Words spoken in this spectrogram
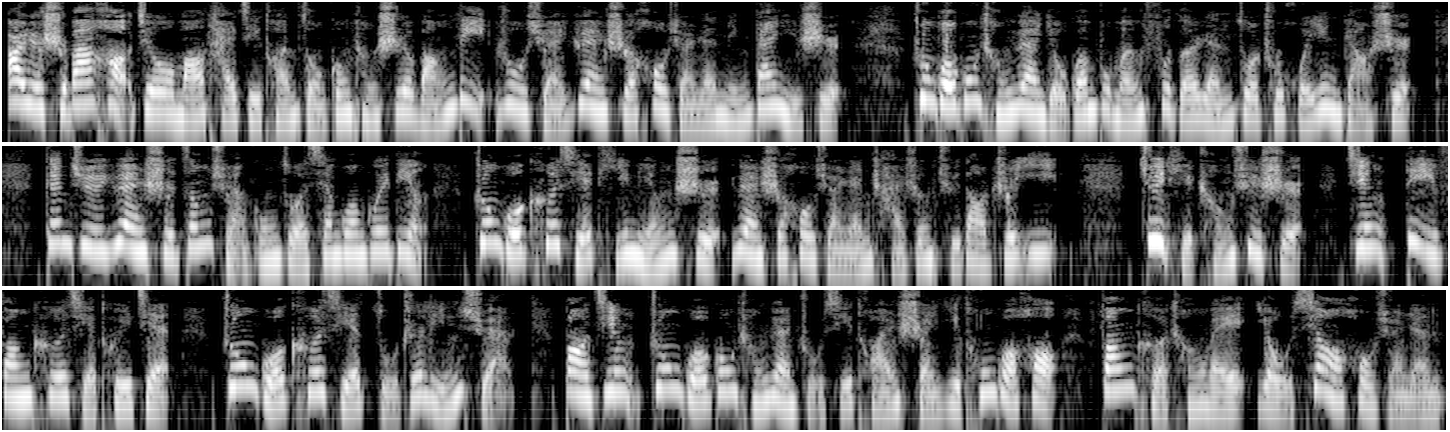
二月十八号，就茅台集团总工程师王力入选院士候选人名单一事，中国工程院有关部门负责人作出回应，表示，根据院士增选工作相关规定，中国科协提名是院士候选人产生渠道之一，具体程序是经地方科协推荐，中国科协组织遴选，报经中国工程院主席团审议通过后，方可成为有效候选人。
